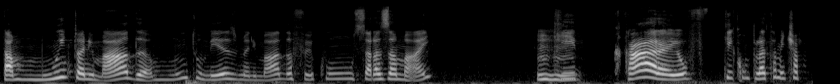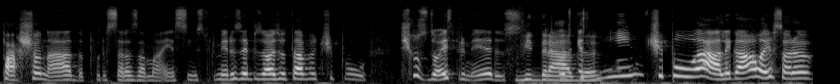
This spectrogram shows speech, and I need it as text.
tá muito animada, muito mesmo animada, foi com Sarazamai. Uhum. Que, cara, eu fiquei completamente apaixonada por Sarazamai, assim. Os primeiros episódios eu tava, tipo... Acho que os dois primeiros. Vidrada. Eu fiquei assim, tipo, ah, legal, a história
